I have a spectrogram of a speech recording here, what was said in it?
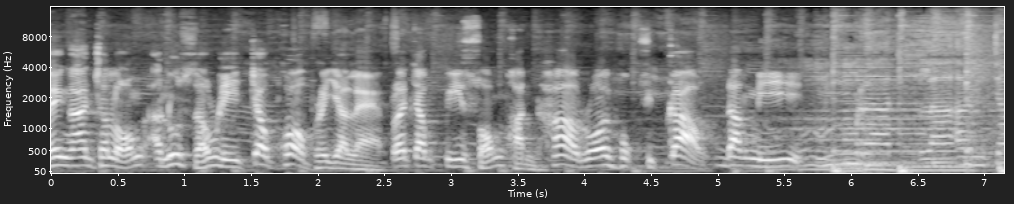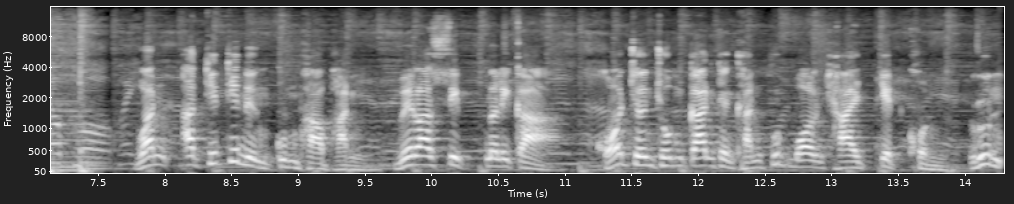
ในงานฉลองอนุสาวรีย์เจ้าพ่อพระยาแหล่ประจำปี 2569 ดังนี้รักหลานเจ้าพ่อพญา วันอาทิตย์ที่ 1 กุมภาพันธ์ เวลา 10 นาฬิกา ขอเชิญชมการแข่งขันฟุตบอลชาย 7 คน รุ่น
